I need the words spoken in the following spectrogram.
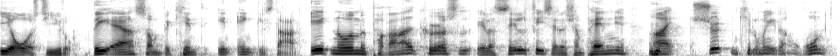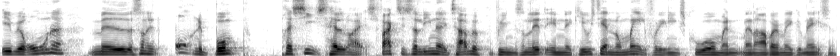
i årets Giro, det er som bekendt en enkelt start. Ikke noget med paradekørsel, eller selfies, eller champagne. Mm. Nej, 17 km rundt i Verona med sådan et ordentligt bump, præcis halvvejs. Faktisk så ligner etappeprofilen sådan lidt en, kan I huske, en normalfordelingskurve, man, man arbejder med i gymnasiet.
